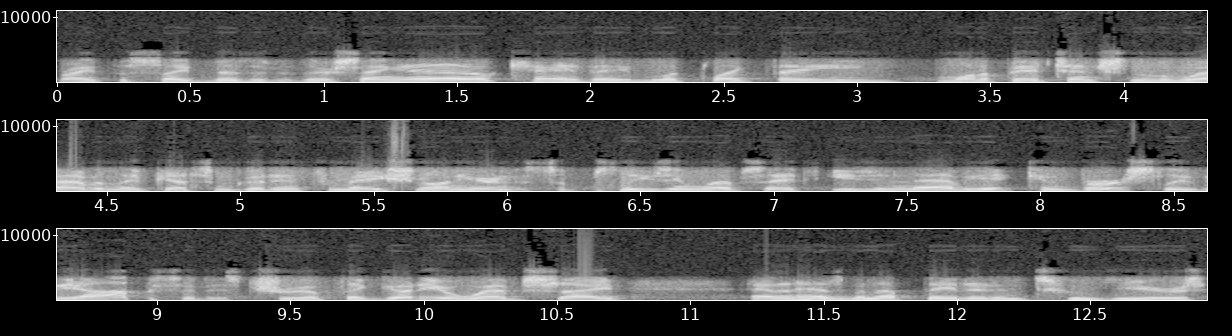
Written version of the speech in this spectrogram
right? The site visitor. They're saying, eh, okay, they look like they want to pay attention to the web and they've got some good information on here and it's a pleasing website. It's easy to navigate. Conversely, the opposite is true. If they go to your website and it hasn't been updated in two years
